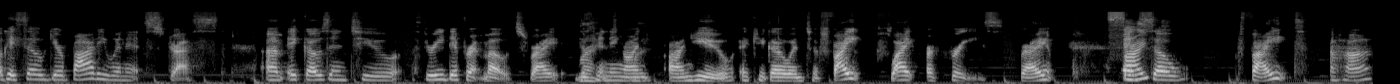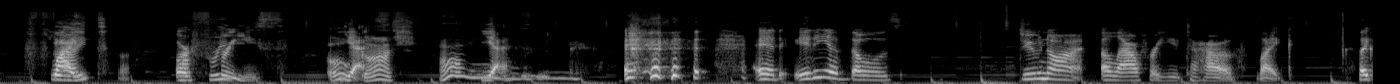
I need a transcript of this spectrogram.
okay so your body when it's stressed um, it goes into three different modes right Right, depending on right. on you it could go into fight flight or freeze right fight and so fight uh-huh flight, or, or freeze. freeze oh yes. gosh oh Yes. and any of those do not allow for you to have like like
